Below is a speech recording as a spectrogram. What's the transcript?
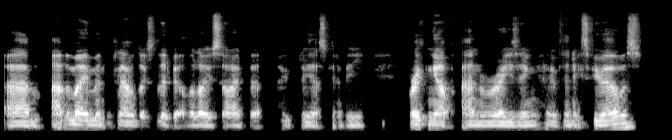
Um, at the moment, cloud looks a little bit on the low side, but hopefully that's going to be breaking up and raising over the next few hours.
